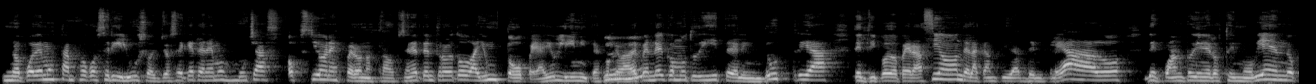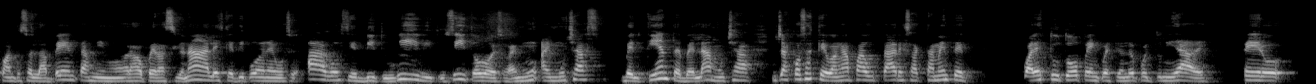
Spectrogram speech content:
no podemos tampoco ser ilusos. Yo sé que tenemos muchas opciones, pero nuestras opciones dentro de todo hay un tope, hay un límite, porque va a depender, como tú dijiste, de la industria, del tipo de operación, de la cantidad de empleados, de cuánto dinero estoy moviendo, cuántas son las ventas, mis horas operacionales, qué tipo de negocio hago, si es B2B, B2C, todo eso. Hay, hay muchas vertientes, ¿verdad? Muchas, muchas cosas que van a pautar exactamente cuál es tu tope en cuestión de oportunidades. Pero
